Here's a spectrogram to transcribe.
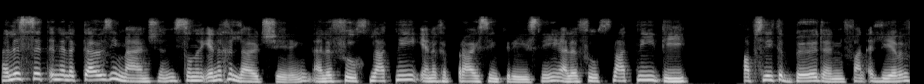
Hulle sit in hulle cozy mansions sonder enige load shedding. Hulle voel glad nie enige price increase nie. Hulle voel glad nie die absolute burden van 'n lewe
